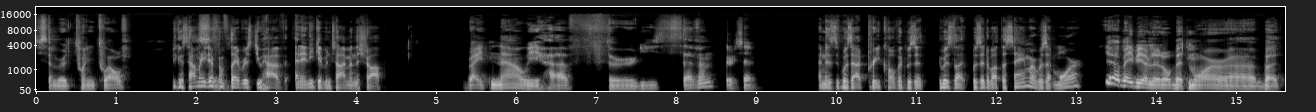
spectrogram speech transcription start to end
December 2012. Because how many So- different flavors do you have at any given time in the shop? Right now we have 37. 37. And is was that pre-COVID? Was it it was like was it about the same or was it more? Yeah, maybe a little bit more, uh, but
